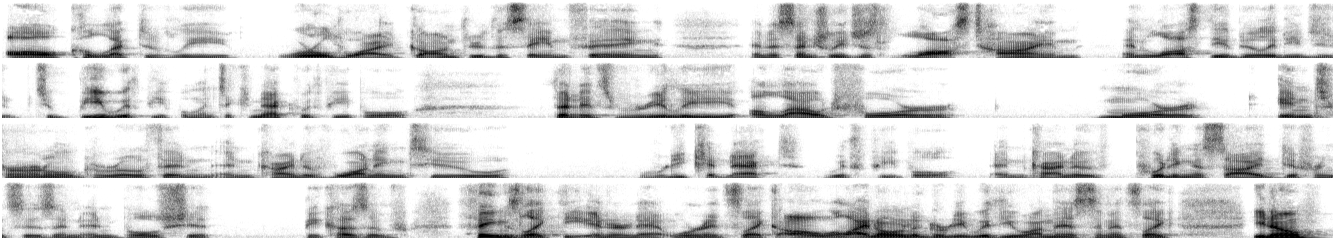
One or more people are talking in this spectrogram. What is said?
all collectively worldwide gone through the same thing and essentially just lost time and lost the ability to to be with people and to connect with people that it's really allowed for more internal growth and and kind of wanting to reconnect with people and kind of putting aside differences and, and bullshit because of things like the internet where it's like oh well i don't agree with you on this and it's like you know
